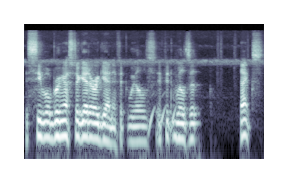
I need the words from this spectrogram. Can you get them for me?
The sea will bring us together again if it wills, if it wills it. Thanks.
